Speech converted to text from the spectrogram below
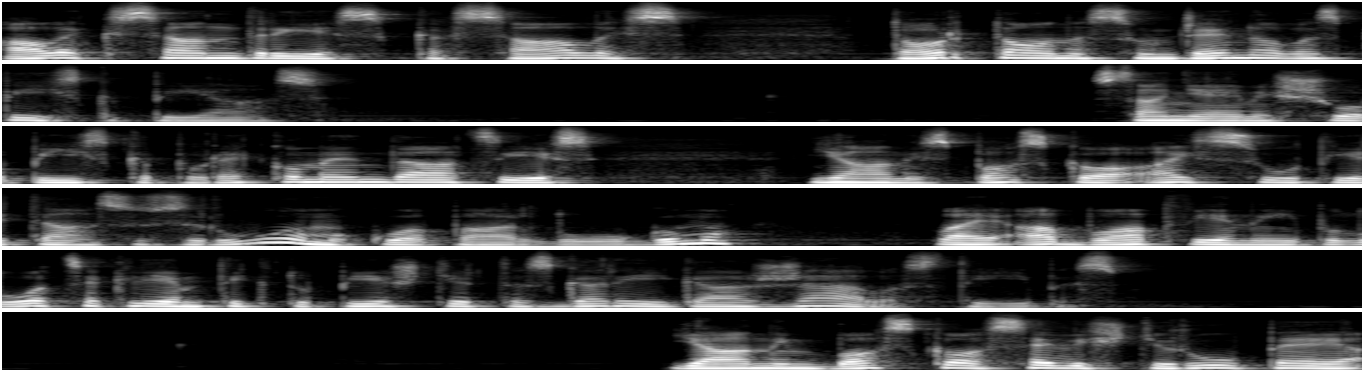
Aleksandrijas, Kasāles, Tortonas un Dženovas bīskapijās. Saņēmis šo bīskapu rekomendācijas, Jānis Bosko aizsūtīja tās uz Romu kopā ar lūgumu, lai abu apvienību locekļiem tiktu piešķirtas garīgās žēlastības. Jānim Bosko sevišķi rūpēja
